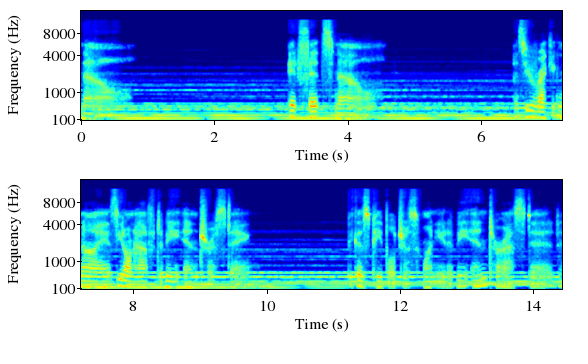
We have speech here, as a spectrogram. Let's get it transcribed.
Now, it fits now as you recognize you don't have to be interesting because people just want you to be interested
